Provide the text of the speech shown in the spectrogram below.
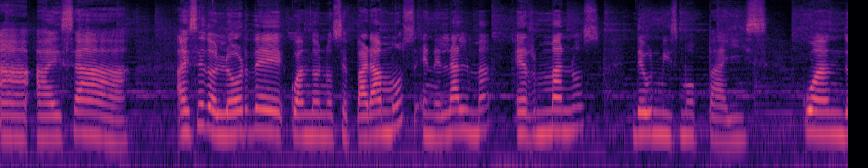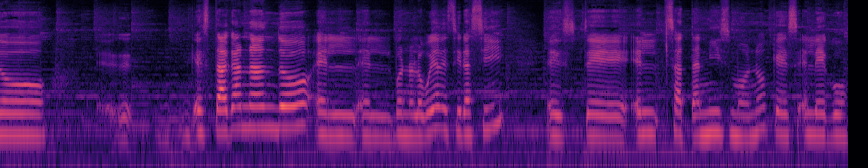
a, a, esa, a ese dolor de cuando nos separamos en el alma, hermanos de un mismo país cuando eh, está ganando el, el, bueno, lo voy a decir así, este, el satanismo, ¿no? Que es el ego,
